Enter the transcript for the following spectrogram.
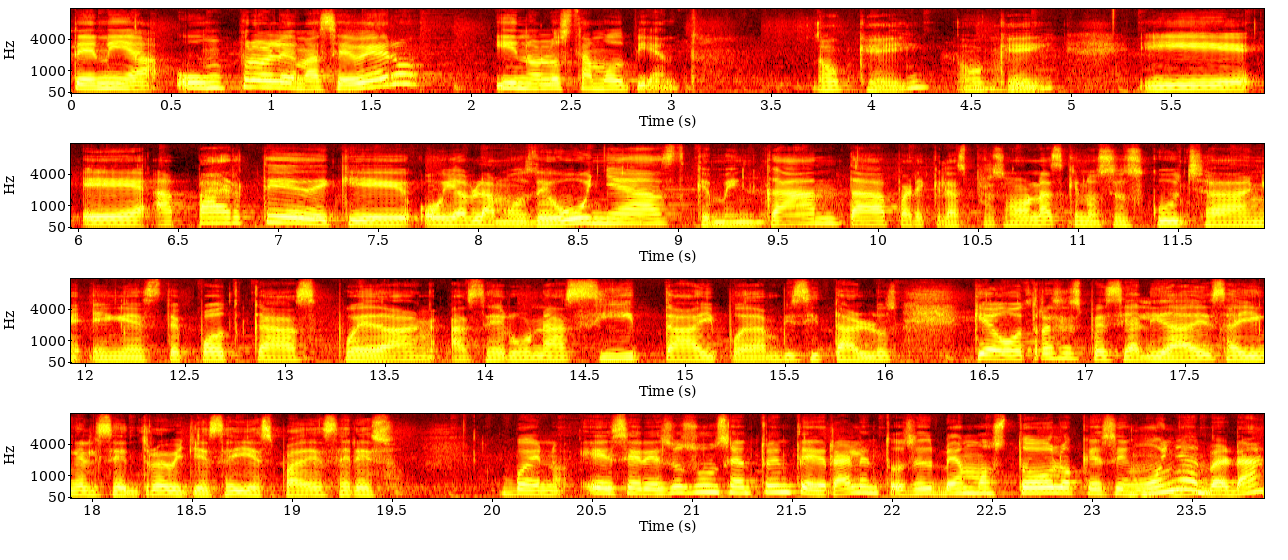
tenía un problema severo y no lo estamos viendo. Ok, ok. Y eh, aparte de que hoy hablamos de uñas, que me encanta, para que las personas que nos escuchan en este podcast puedan hacer una cita y puedan visitarlos, ¿qué otras especialidades hay en el Centro de Belleza y Spa de Cerezo? Bueno, Cerezo es un centro integral, entonces vemos todo lo que es en uñas, ¿verdad?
